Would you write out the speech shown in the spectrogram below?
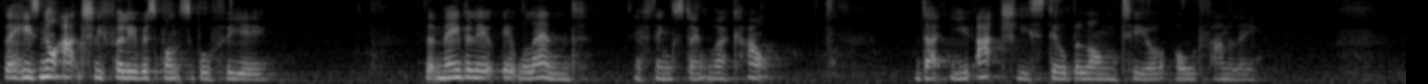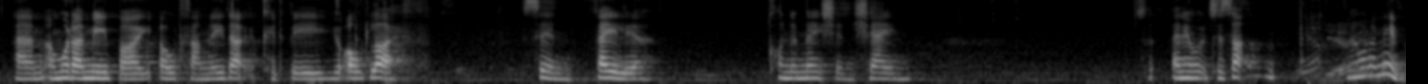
That He's not actually fully responsible for you? That maybe it, will end if things don't work out? that you actually still belong to your old family. Um, and what I mean by old family, that could be your old life, sin, failure, condemnation, shame. So anyone, does that yeah. know what I mean?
